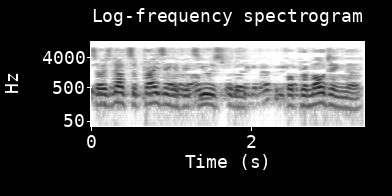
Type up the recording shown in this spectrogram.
So it's not surprising if it's used for the, for promoting that.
